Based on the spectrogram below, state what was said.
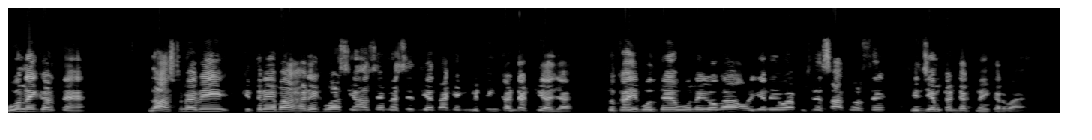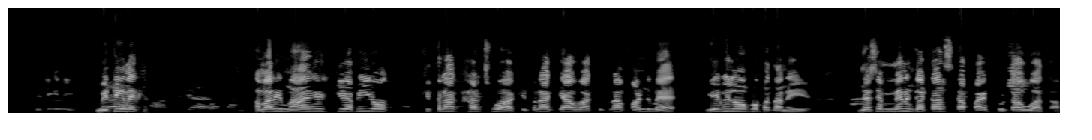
वो नहीं करते हैं। लास्ट में अभी कितने बार हर एक वर्ष यहाँ से मैसेज दिया था कि एक मीटिंग कंडक्ट किया जाए। तो कहीं बोलते हैं वो नहीं होगा और ये नहीं होगा पिछले सात वर्ष से एजीएम कंडक्ट नहीं करवाए मीटिंग नहीं हमारी मांग है कि अभी वो कितना खर्च हुआ कितना क्या हुआ कितना फंड में है ये भी लोगों को पता नहीं है। जैसे मेन गटर्स का पाइप टूटा हुआ था।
